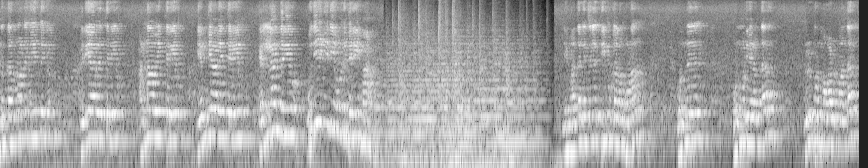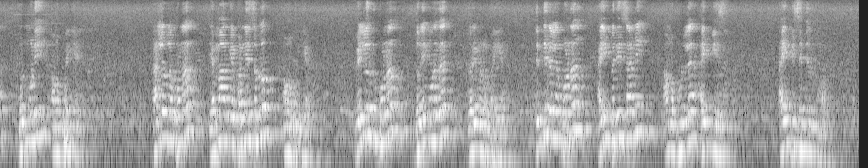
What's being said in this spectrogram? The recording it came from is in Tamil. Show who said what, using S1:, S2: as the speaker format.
S1: எனக்கு கருணாநிதியை தெரியும் பெரியாரை தெரியும் அண்ணாவை தெரியும் எம்ஜிஆரை தெரியும் எல்லாம் தெரியும். உதயநிதி உங்களுக்கு தெரியுமா? நீ மற்ற கட்சியில திமுக போனால் போனா ஒண்ணு பொன்முடியா இருந்தா விழுப்புரம் மாவட்டமா இருந்தா பொன்முடி அவன் பையன். கடலூர்ல போனா எம்ஆர்கே பன்னீர்செல்வம் அவன் பையன். வெள்ளூருக்கு போனா துரைமுருகன் துரைமுருகன் பையன். திண்டுக்கல்ல போனா ஐ பெரியசாமி அவங்க புள்ள ஐபிஎஸ். ஐபி செந்தில்குமார்.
